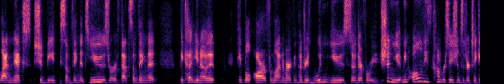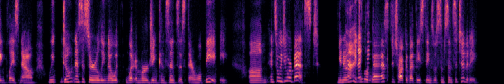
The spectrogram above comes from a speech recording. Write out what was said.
Latinx should be something that's used or if that's something that because, you know, that people are from Latin American countries wouldn't use, so therefore we shouldn't use. I mean, all of these conversations that are taking place now, we don't necessarily know what, what emerging consensus there will be. Um, and so we do our best. You know, Yeah, we I do our think- best to talk about these things with some sensitivity.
